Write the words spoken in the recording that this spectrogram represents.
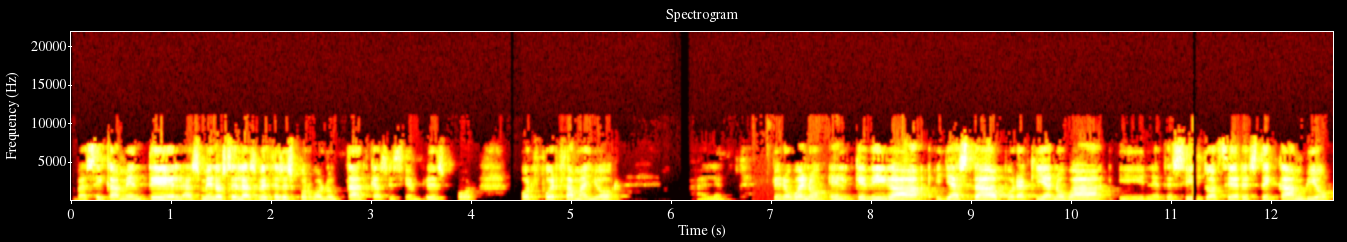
básicamente las menos de las veces es por voluntad, casi siempre es por, por fuerza mayor. Pero bueno, el que diga ya está, por aquí ya no va y necesito hacer este cambio,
